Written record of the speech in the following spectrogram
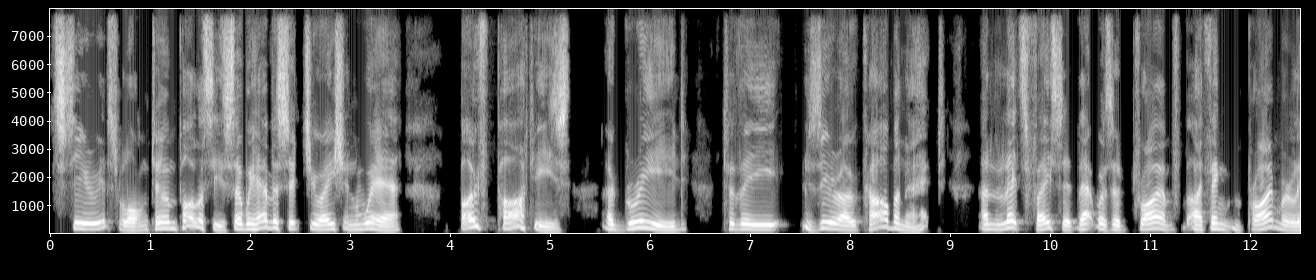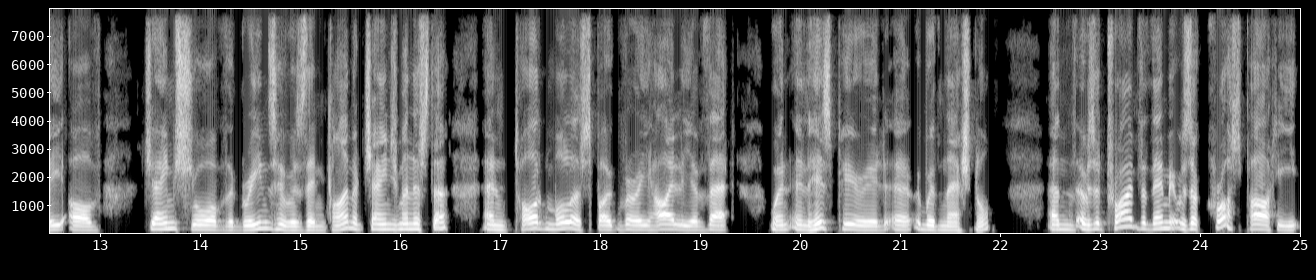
serious long term policies. So we have a situation where both parties agreed to the Zero Carbon Act. And let's face it, that was a triumph, I think, primarily of James Shaw of the Greens, who was then climate change minister, and Todd Muller spoke very highly of that when in his period uh, with National. And it was a triumph for them. It was a cross party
